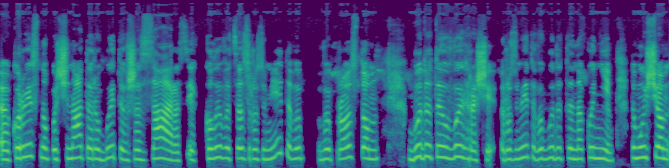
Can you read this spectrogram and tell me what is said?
е, корисно починати робити вже зараз. І коли ви це зрозумієте, ви, ви просто будете у виграші, розумієте, ви будете на коні, тому що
